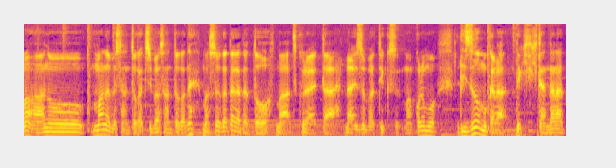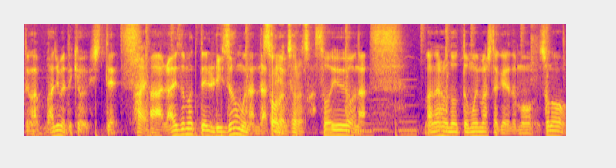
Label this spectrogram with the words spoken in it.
まあ、あの真鍋さんとか千葉さんとかね、まあ、そういう方々と、まあ、作られたライゾバティクス、まあ、これもリゾームからできてきたんだなっていうのが初めて今日知って、はい、あライゾマってリゾームなんだっていうそういうような、まあ、なるほどと思いましたけれどもその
